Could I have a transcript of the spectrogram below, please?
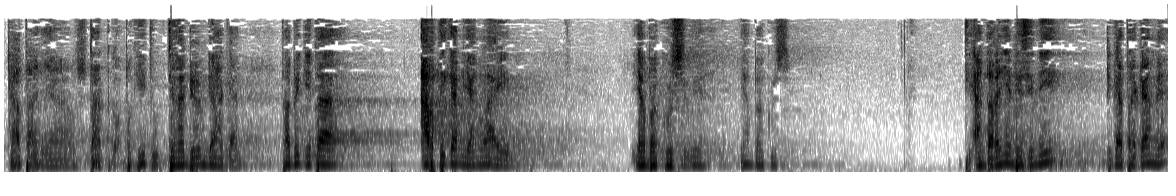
katanya Ustadz kok begitu? Jangan direndahkan. Tapi kita artikan yang lain. Yang bagus ya, Yang bagus. Di antaranya di sini Dikatakan ya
